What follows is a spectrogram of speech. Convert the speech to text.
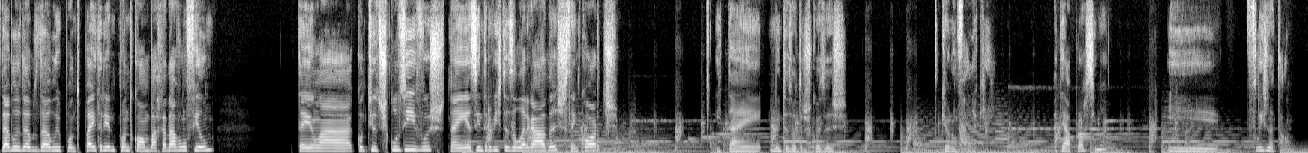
www.patreon.com.br dava um filme tem lá conteúdos exclusivos, tem as entrevistas alargadas, sem cortes e tem muitas outras coisas que eu não falo aqui. Até à próxima e Feliz Natal!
